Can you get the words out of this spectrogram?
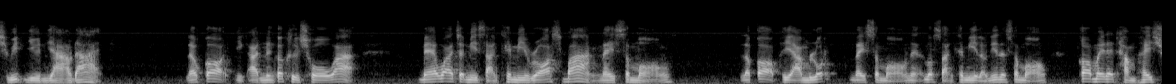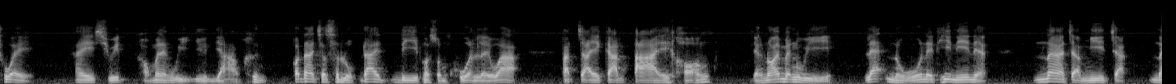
ชีวิตยืนยาวได้ แล้วก็อีกอันหนึงก็คือโชว์ว่า แม้ว่าจะมีสารเคมีรอสบ้างในสมอง แล้วก็พยายามลดในสมองเนี่ยลดสารเคมีเหล่านี้ในสมองก็ไม่ได้ทำให้ช่วยให้ชีวิตของแมลงหวียืนยาวขึ้น ก็น่าจะสรุปได้ดีพอสมควรเลยว่า ปัจจัยการตายของอย่างน้อยแมงหวี และหนูในที่นี้เนี่ยน่าจะมีจากใน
